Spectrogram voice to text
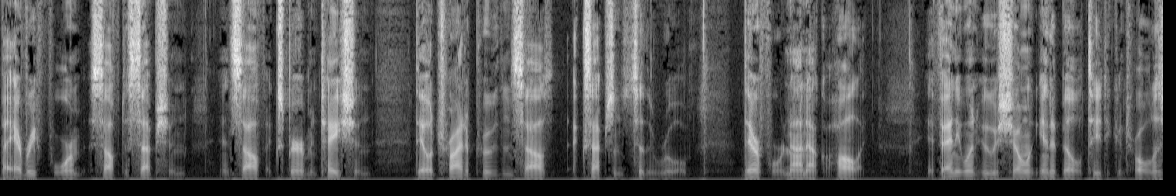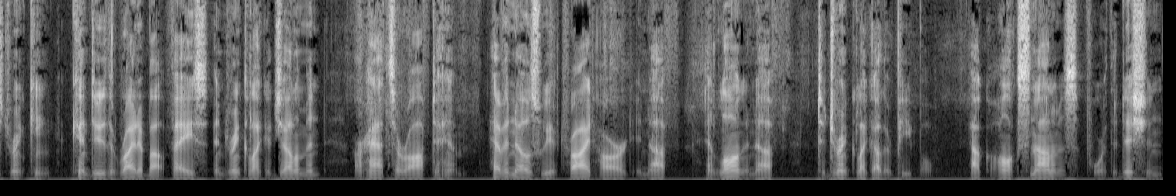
By every form of self deception and self experimentation, they will try to prove themselves exceptions to the rule, therefore non alcoholic. If anyone who is showing inability to control his drinking can do the right about face and drink like a gentleman, our hats are off to him. Heaven knows we have tried hard enough and long enough to drink like other people. Alcoholics Anonymous, 4th edition,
